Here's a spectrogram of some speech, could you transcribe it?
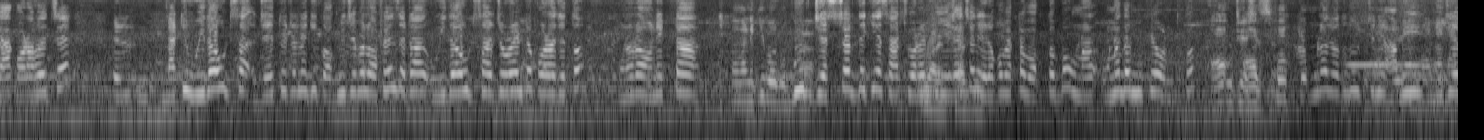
যা করা হয়েছে নাকি উইদাউট যেহেতু এটা নাকি কগনিজেবল অফেন্স এটা উইদাউট সার্চ ওয়ারেন্টও করা যেত। ওনারা অনেকটা মানে কি বলব গুড জেস্টার দেখিয়ে সার্চ ওয়ারেন্ট নিয়ে গেছেন। এরকম একটা বক্তব্য ওনা- ওনাদের মুখে অন্তত উঠে এসেছে। আমরা যতদূর চিনি আমি নিজে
